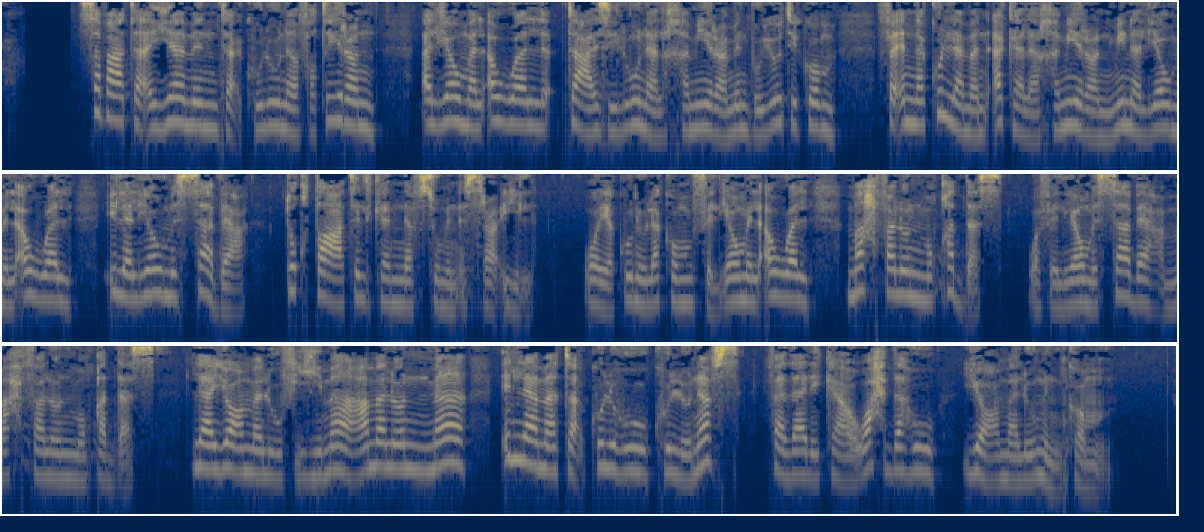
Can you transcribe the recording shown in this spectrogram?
سبعة أيام تأكلون فطيرا اليوم الأول تعزلون الخمير من بيوتكم فإن كل من أكل خميرا من اليوم الأول إلى اليوم السابع تقطع تلك النفس من إسرائيل. ويكون لكم في اليوم الأول محفل مقدس وفي اليوم السابع محفل مقدس. لا يعمل فيهما عمل ما إلا ما تأكله كل نفس فذلك وحده يعمل منكم.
